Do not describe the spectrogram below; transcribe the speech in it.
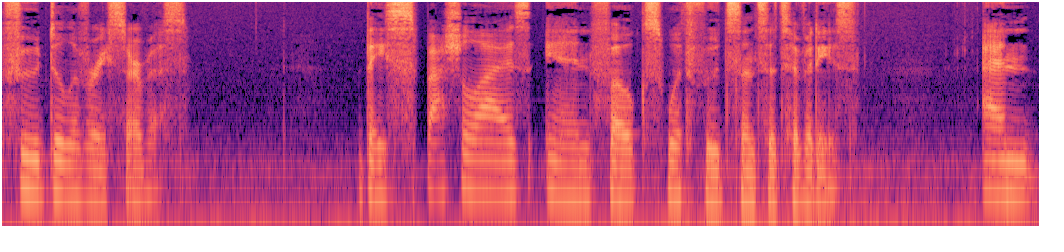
food delivery service. They specialize in folks with food sensitivities. And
